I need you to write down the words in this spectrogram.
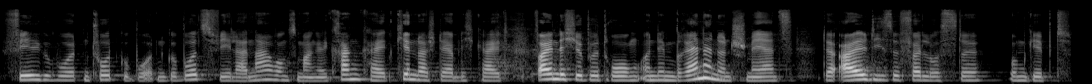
Fehlgeburten, Totgeburten, Geburtsfehler, Nahrungsmangel, Krankheit, Kindersterblichkeit, feindliche Bedrohung und den brennenden Schmerz, der all diese Verluste umgibt.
